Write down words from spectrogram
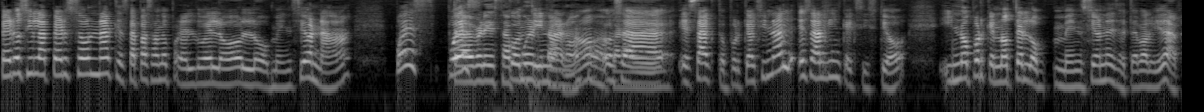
pero si la persona que está pasando por el duelo lo menciona, pues puedes continuar, ¿no? O sea, exacto, porque al final es alguien que existió y no porque no te lo menciones se te va a olvidar.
